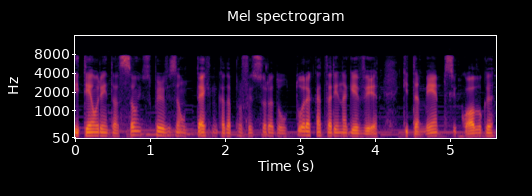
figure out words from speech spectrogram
e tem a orientação e supervisão técnica da professora doutora Catarina Guever, que também é psicóloga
